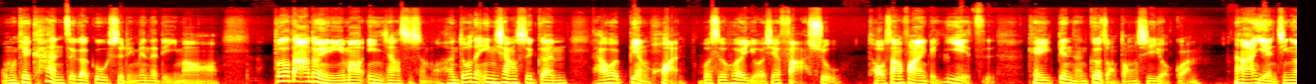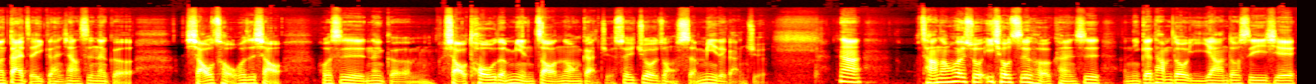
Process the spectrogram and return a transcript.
我们可以看这个故事里面的狸猫哈，不知道大家对狸猫印象是什么？很多的印象是跟它会变换，或是会有一些法术，头上放一个叶子，可以变成各种东西有关。那他眼睛又戴着一个很像是那个小丑或是小或是那个小偷的面罩那种感觉，所以就有一种神秘的感觉。那常常会说一丘之貉，可能是你跟他们都一样，都是一些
